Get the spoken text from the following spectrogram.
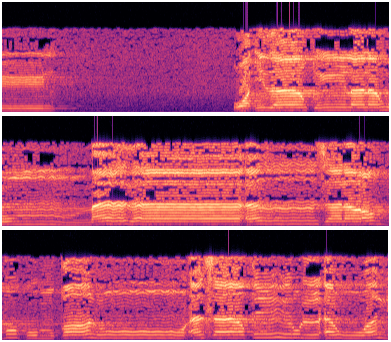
وإذا قيل لهم ماذا أنزل ربكم قالوا أساطير الأولين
